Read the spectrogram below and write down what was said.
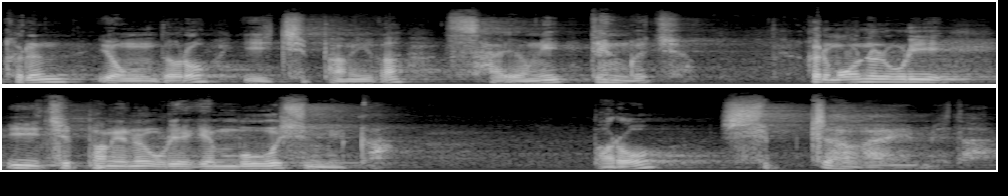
그런 용도로 이 지팡이가 사용이 된 거죠. 그럼 오늘 우리 이 지팡이는 우리에게 무엇입니까? 바로 십자가입니다.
